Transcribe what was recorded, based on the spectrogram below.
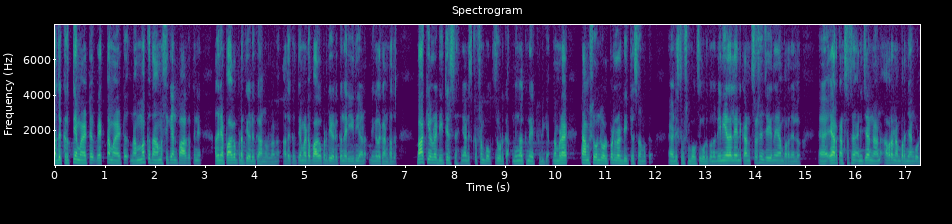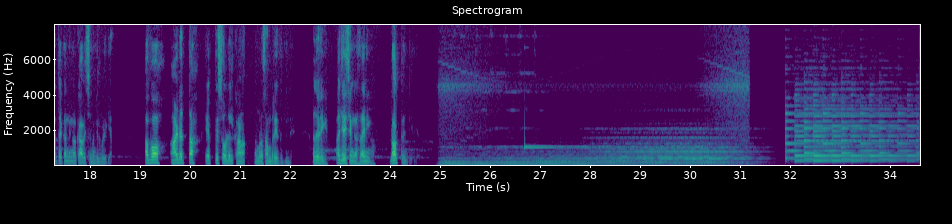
അത് കൃത്യമായിട്ട് വ്യക്തമായിട്ട് നമുക്ക് താമസിക്കാൻ പാകത്തിന് അതിനെ പാകപ്പെടുത്തി എടുക്കുക എന്നുള്ളതാണ്. അത് കൃത്യമായിട്ട് പാകപ്പെടുത്തി എടുക്കുന്ന രീതിയാണ് നിങ്ങൾ കണ്ടത്. ബാക്കിയുള്ള ഡീറ്റെയിൽസ് ഞാൻ ഡിസ്ക്രിപ്ഷൻ ബോക്സിൽ കൊടുക്കാം. നിങ്ങൾക്ക് നേരിട്ട് പിടിക്കാം. നമ്മുടെ ടാം ഷോറിന്റെ ഉൾപ്പെടെയുള്ള ഡീറ്റെയിൽസ് നമുക്ക് ഡിസ്ക്രിപ്ഷൻ ബോക്സിൽ കൊടുക്കുന്നുണ്ട്. ഇനി അതല്ല അതിന്റെ കൺസ്ട്രക്ഷൻ ചെയ്യുന്ന ഞാൻ പറഞ്ഞല്ലോ. എയർ കൺസ്ട്രക്ഷൻ അനുചരനാണ് അവരുടെ നമ്പർ ഞാൻ കൊടുത്തേക്കാം. നിങ്ങൾക്ക് ആവശ്യമെങ്കിൽ വിളിക്കാം. അപ്പോൾ അടുത്ത എപ്പിസോഡിൽ കാണാം നമ്മുടെ സംപ്രീതത്തിന്റെ അതുവരെ അജയ് ശങ്കർ സൈനിങ്ങോ ഡോക്ടർ ഇന്ത്യയിൽ.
